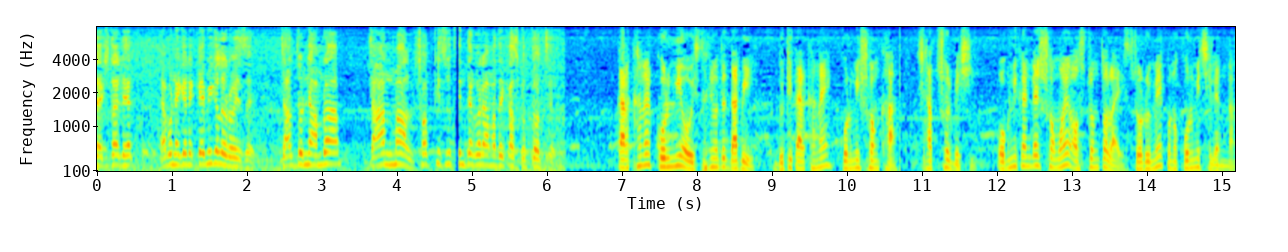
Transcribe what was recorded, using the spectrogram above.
টেক্সটাইলের এবং এখানে কেমিক্যালও রয়েছে যার জন্য আমরা যান মাল সবকিছু চিন্তা করে আমাদের কাজ করতে হচ্ছে। কারখানার কর্মী ও স্থানীয়দের দাবি দুটি কারখানায় কর্মীর সংখ্যা সাতশোর বেশি। অগ্নিকাণ্ডের সময় অষ্টম তলায় স্টোররুমে কোনো কর্মী ছিলেন না।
